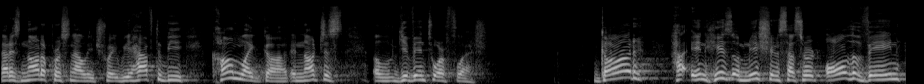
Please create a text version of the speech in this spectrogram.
That is not a personality trait. We have to become like God and not just uh, give in to our flesh. God, in His omniscience, has heard all the vain,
